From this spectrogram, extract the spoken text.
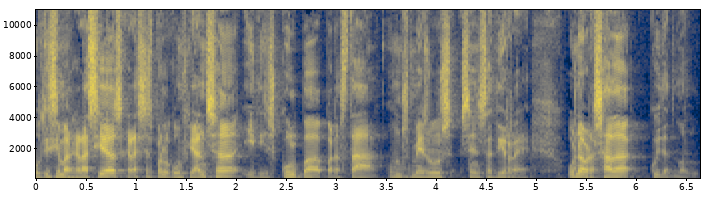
moltíssimes gràcies, gràcies per la confiança i disculpa per estar uns mesos sense dir res. Una abraçada, cuida't molt.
